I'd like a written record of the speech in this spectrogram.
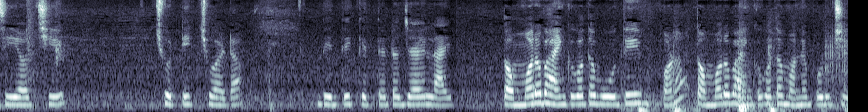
ସିଏ ଅଛି ଛୋଟି ଛୁଆଟା ଦିଦି କେତେଟା ଯାଏ ଲାଇଫ୍ ତମର ଭାଇଙ୍କ କଥା ବହୁତ ହିଁ କ'ଣ ତମର ଭାଇଙ୍କ କଥା ମନେ ପଡ଼ୁଛି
